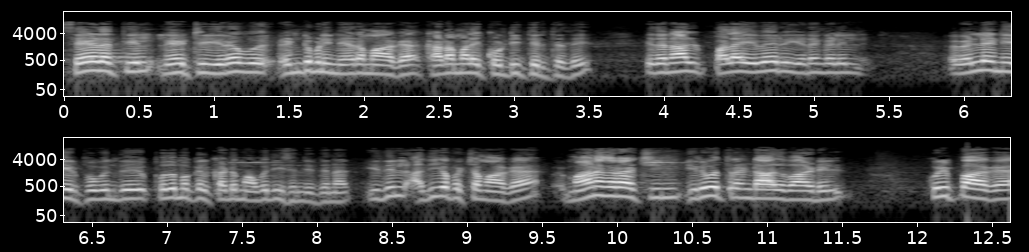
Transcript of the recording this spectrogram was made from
சேலத்தில் நேற்று இரவு ரெண்டு மணி நேரமாக கனமழை கொட்டி தீர்த்தது இதனால் பல்வேறு இடங்களில் வெள்ளை நீர் புகுந்து பொதுமக்கள் கடும் அவதி சந்தித்தனர். இதில் அதிகபட்சமாக மாநகராட்சியின் இருபத்தி ரெண்டாவது வார்டில் குறிப்பாக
